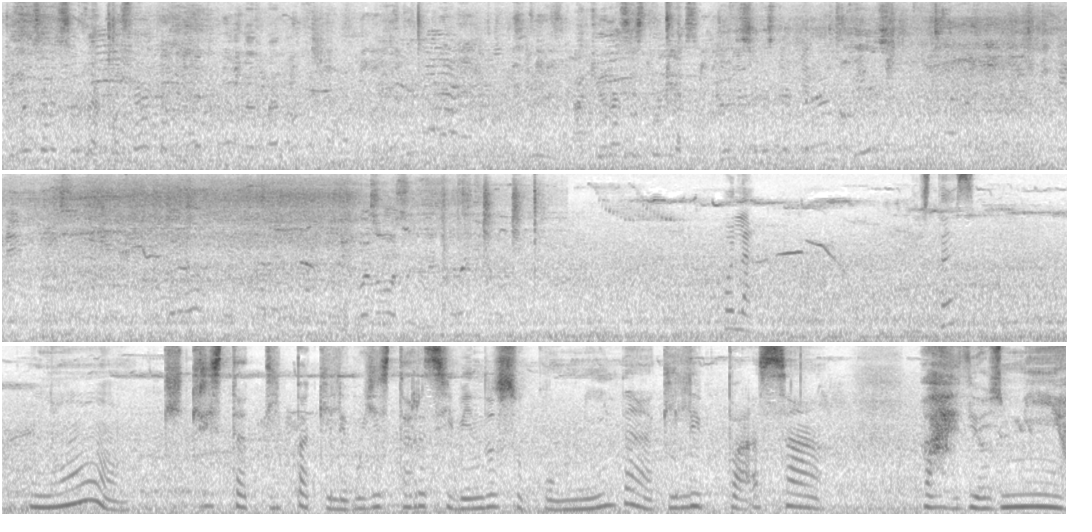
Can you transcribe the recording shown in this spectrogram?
¿Que no sabes otra cosa? Caminar con las manos. ¿A qué horas estudias? Yo se lo estoy esperando, ¿ves? ¿Cuándo vas a subir? Hola. ¿Estás? No, ¿qué cree esta tipa que le voy a estar recibiendo su comida? ¿Qué le pasa? Ay, Dios mío.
